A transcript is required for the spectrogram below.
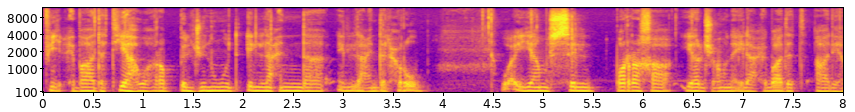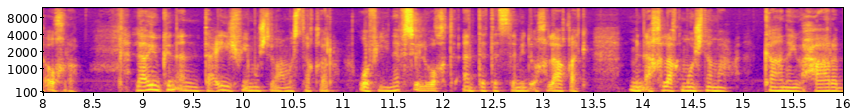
في عبادة يهوى رب الجنود إلا عند إلا عند الحروب وأيام السلم والرخاء يرجعون إلى عبادة آلهة أخرى. لا يمكن أن تعيش في مجتمع مستقر وفي نفس الوقت أنت تستمد أخلاقك. من أخلاق مجتمع كان يحارب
